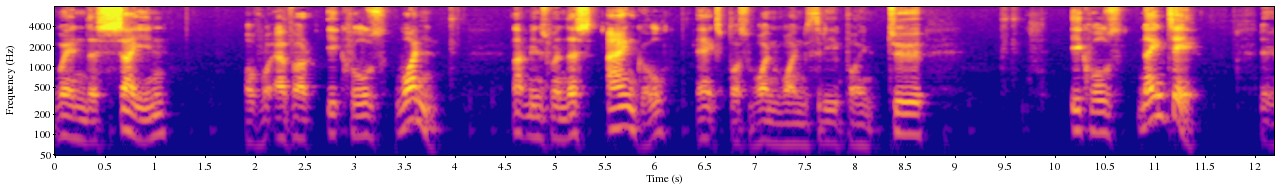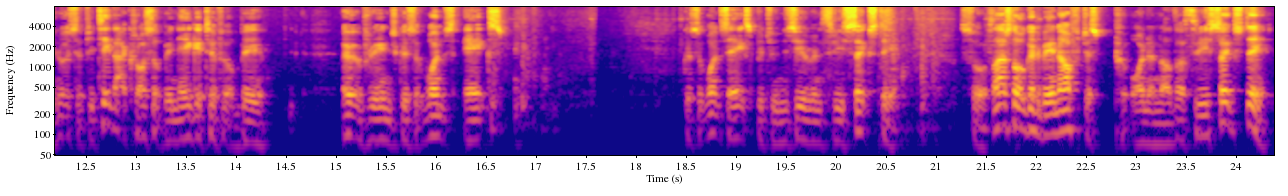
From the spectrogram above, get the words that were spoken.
when the sine of whatever equals 1. That means when this angle, x plus 113.2, equals 90. Now you notice if you take that across, it'll be negative, it'll be out of range because it wants x because it wants x between 0 and 360. So if that's not going to be enough, just put on another 360.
